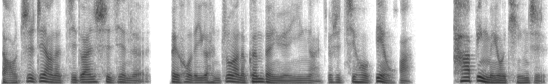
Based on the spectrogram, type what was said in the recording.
导致这样的极端事件的背后的一个很重要的根本原因啊，就是气候变化，它并没有停止，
